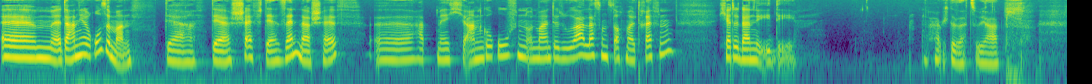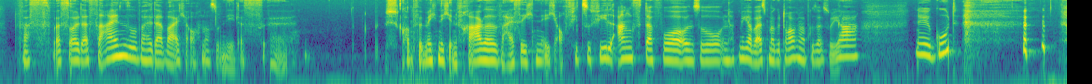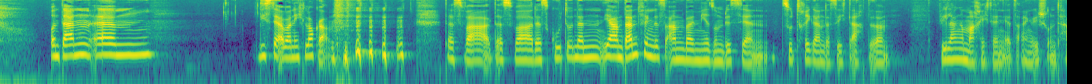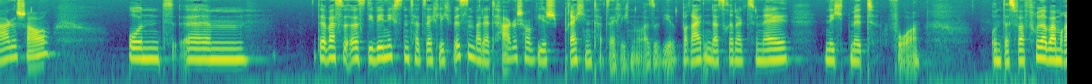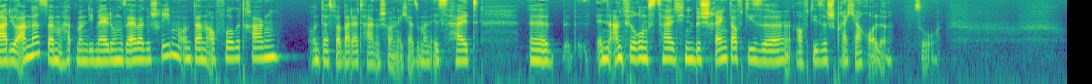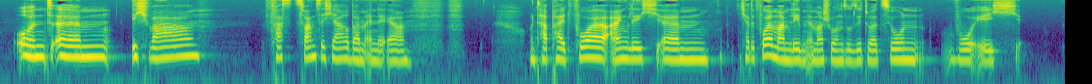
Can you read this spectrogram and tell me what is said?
Ähm, Daniel Rosemann, der, der Chef, der Senderchef, äh, hat mich angerufen und meinte, du, ja, lass uns doch mal treffen. Ich hätte da eine Idee. Habe ich gesagt, so ja, pff, was, was soll das sein? So, weil da war ich auch noch so, nee, das äh, kommt für mich nicht in Frage, weiß ich nicht. Auch viel zu viel Angst davor und so. Und habe mich aber erstmal getroffen und habe gesagt, so ja, nee, gut. und dann ähm, ließ der aber nicht locker. das war, das war das Gute. Und dann, ja, und dann fing es an, bei mir so ein bisschen zu triggern, dass ich dachte, wie lange mache ich denn jetzt eigentlich schon Tagesschau? Und ähm, was, was die wenigsten tatsächlich wissen bei der Tagesschau, wir sprechen tatsächlich nur. Also wir bereiten das redaktionell nicht mit vor. Und das war früher beim Radio anders. Da hat man die Meldungen selber geschrieben und dann auch vorgetragen. Und das war bei der Tagesschau nicht. Also man ist halt äh, in Anführungszeichen beschränkt auf diese, auf diese Sprecherrolle. So. Und ähm, ich war fast 20 Jahre beim NDR und habe halt vorher eigentlich, ähm, ich hatte vorher in meinem Leben immer schon so Situationen, wo ich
